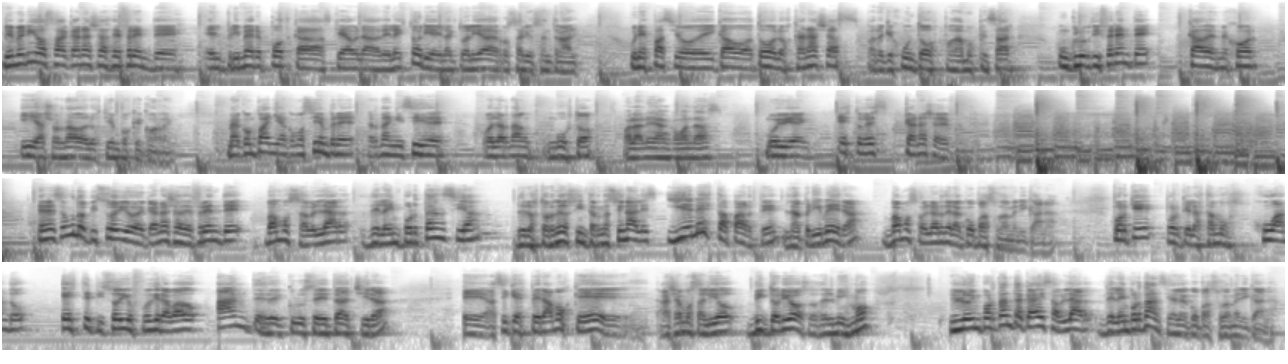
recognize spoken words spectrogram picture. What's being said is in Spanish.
Bienvenidos a Canallas de Frente, el primer podcast que habla de la historia y la actualidad de Rosario Central. Un espacio dedicado a todos los canallas para que juntos podamos pensar un club diferente, cada vez mejor y ayornado de los tiempos que corren. Me acompaña, como siempre, Hernán Guiside. Hola Hernán, un gusto. Hola Lean, ¿cómo andás? Muy bien, esto es Canalla de Frente. En el segundo episodio de Canallas de Frente vamos a hablar de la importancia de los torneos internacionales y en esta parte, la primera, vamos a hablar de la Copa Sudamericana. ¿Por qué? Porque la estamos jugando. Este episodio fue grabado antes del cruce de Táchira, eh, así que esperamos que hayamos salido victoriosos del mismo. Lo importante acá es hablar de la importancia de la Copa Sudamericana.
